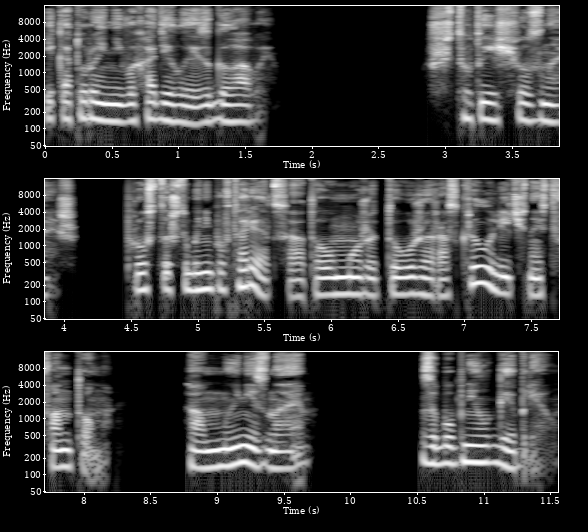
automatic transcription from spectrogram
и которая не выходила из головы. «Что ты еще знаешь? Просто чтобы не повторяться, а то, может, ты уже раскрыл личность фантома, а мы не знаем», — забубнил Гэбриэл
